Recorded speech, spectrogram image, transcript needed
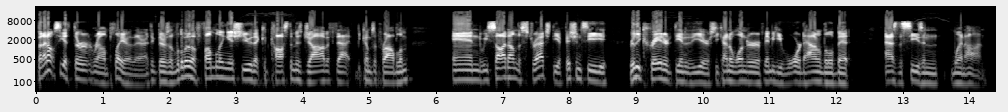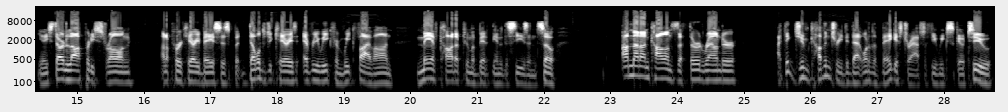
But I don't see a third round player there. I think there's a little bit of a fumbling issue that could cost him his job if that becomes a problem. And we saw down the stretch the efficiency really cratered at the end of the year. So you kind of wonder if maybe he wore down a little bit as the season went on. You know, he started off pretty strong on a per carry basis, but double digit carries every week from week five on may have caught up to him a bit at the end of the season. So I'm not on Collins as a third rounder. I think Jim Coventry did that one of the Vegas drafts a few weeks ago too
